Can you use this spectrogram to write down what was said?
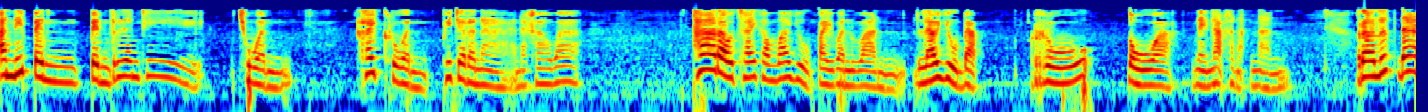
อันนี้เป็นเป็นเรื่องที่ชวนใคร่ครวญพิจารณานะคะว่า ถ้าเราใช้คำว่าอยู่ไปวันๆแล้วอยู่แบบรู้ตัวในณขณะนั้น เราลึกได้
